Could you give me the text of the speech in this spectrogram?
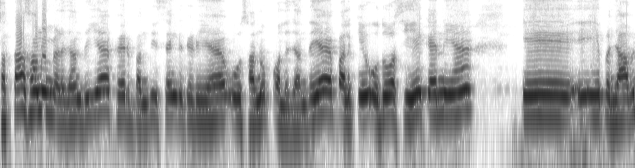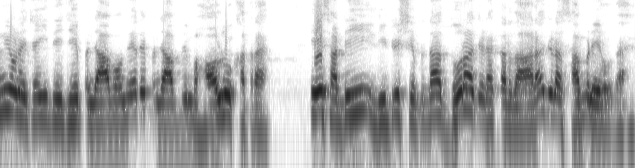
ਸੱਤਾ ਸਾਨੂੰ ਮਿਲ ਜਾਂਦੀ ਹੈ ਫਿਰ ਬੰਦੀ ਸਿੰਘ ਜਿਹੜੇ ਆ ਉਹ ਸਾਨੂੰ ਭੁੱਲ ਜਾਂਦੇ ਆ ਬਲਕਿ ਉਦੋਂ ਅਸੀਂ ਇਹ ਕਹਿੰਦੇ ਆ ਕਿ ਇਹ ਪੰਜਾਬ ਨਹੀਂ ਹੋਣੇ ਚਾਹੀਦੇ, ਜੇ ਪੰਜਾਬ ਆਉਂਦੇ ਆ ਤੇ ਪੰਜਾਬ ਦੇ ਮਾਹੌਲ ਨੂੰ ਖਤਰਾ ਹੈ। ਇਹ ਸਾਡੀ ਲੀਡਰਸ਼ਿਪ ਦਾ ਦੋਹਰਾ ਜਿਹੜਾ ਕਰਦਾਰ ਹੈ ਜਿਹੜਾ ਸਾਹਮਣੇ ਆਉਂਦਾ ਹੈ।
